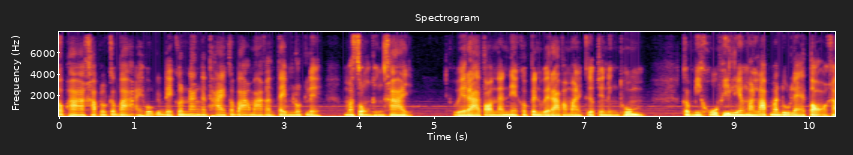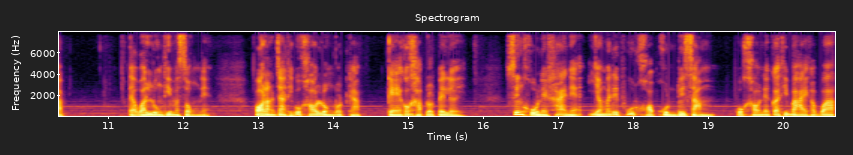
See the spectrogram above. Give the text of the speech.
ก็พาขับรถกระบะไอ้พวกเด็กๆก็นั่งกันท้ายกระบะมากันเต็มรถเลย มาส่งถึงค่าย เวลาตอนนั้นเนี่ยก็เป็นเวลาประมาณเกือบจะหนึ่งทุ่ม ก็มีครูพี่เลี้ยงมารับมาดูแลต่อครับ แต่ว่าลุงที่มาส่งเนี่ยพอหลังจากที่พวกเขาลงรถครับ แกก็ขับรถไปเลย ซึ่งครูในค่ายเนี่ยยังไม่ได้พูดขอบคุณด้วยซ้ำพวกเขาเนี่ยก็อธิบายครับว่า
